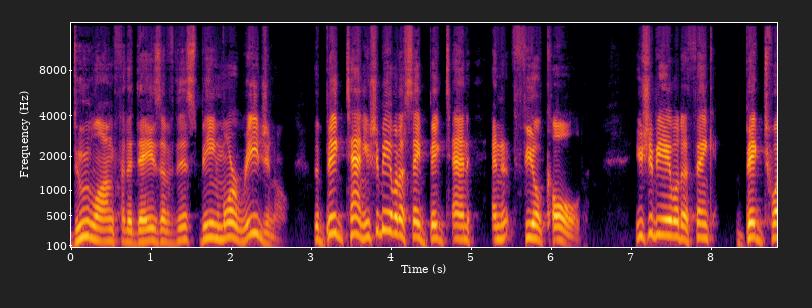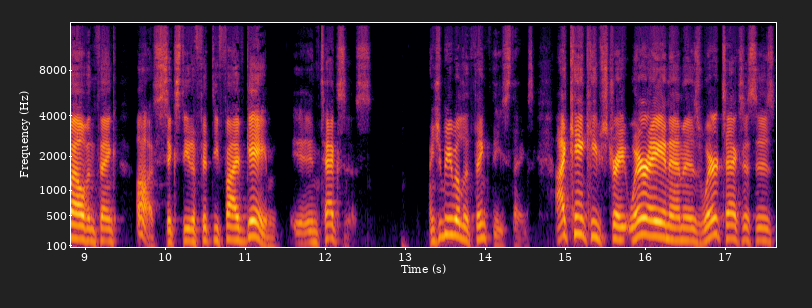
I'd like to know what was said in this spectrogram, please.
do long for the days of this being more regional. The Big 10, you should be able to say Big 10 and feel cold. You should be able to think Big 12 and think, oh, 60 to 55 game in Texas. You should be able to think these things. I can't keep straight where A&M is, where Texas is,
